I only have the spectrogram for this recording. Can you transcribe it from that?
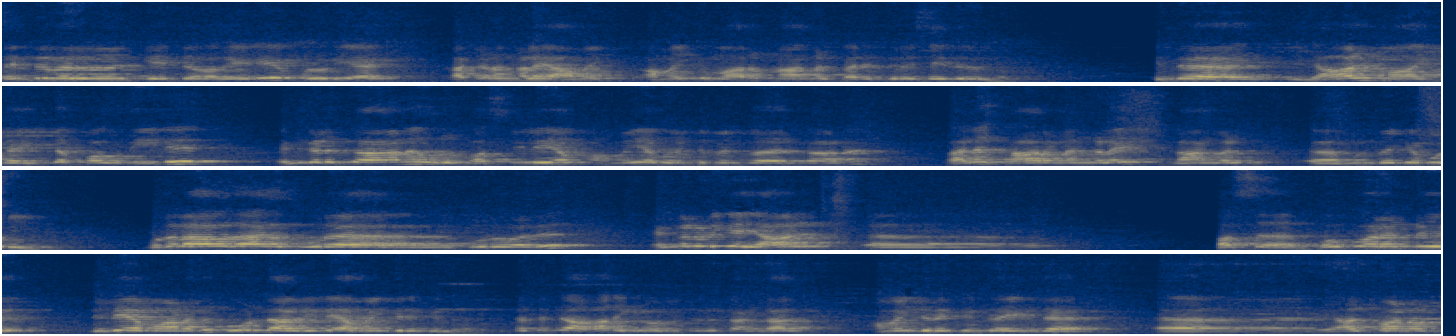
சென்று வருவதற்கு ஏற்ற வகையிலே உங்களுடைய கட்டணங்களை அமை அமைக்குமாறும் நாங்கள் பரிந்துரை செய்திருந்தோம். இந்த யாழ் மா இந்த இந்த பகுதியிலே எங்களுக்கான ஒரு பஸ் நிலையம் அமைய வேண்டும் என்பதற்கான பல காரணங்களை நாங்கள் முன்வைக்க முடியும். முதலாவதாக கூற கூறுவது எங்களுடைய யாழ் பஸ் போக்குவரத்து நிலையமானது கோண்டாவிலே அமைந்திருக்கின்றது. கிட்டத்தட்ட ஆறு கிலோமீட்டருக்கு அங்கால் அமைந்திருக்கின்ற இந்த யாழ்ப்பாணம்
